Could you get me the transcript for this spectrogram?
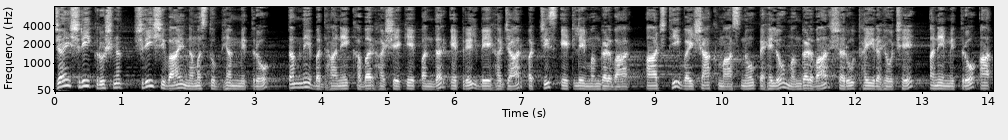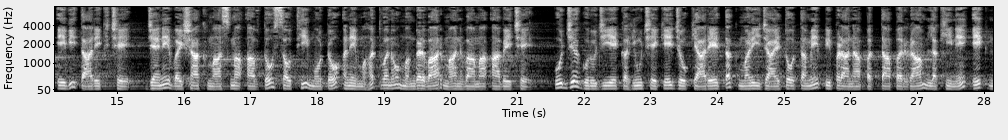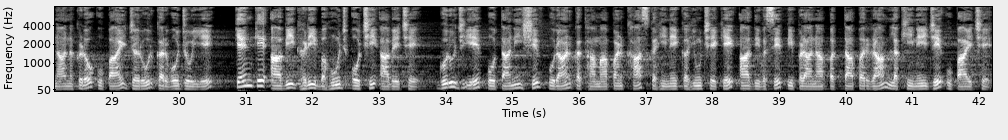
જય શ્રી કૃષ્ણ. શ્રી શિવાય નમસ્તુભ્યમ મિત્રો. તમને બધાને ખબર હશે કે પંદર એપ્રિલ બે હજાર પચીસ એટલે મંગળવાર. આજથી વૈશાખ માસનો પહેલો મંગળવાર શરૂ થઈ રહ્યો છે અને મિત્રો, આ એવી તારીખ છે જેને વૈશાખ માસમાં આવતો સૌથી મોટો અને મહત્વનો મંગળવાર માનવામાં આવે છે. પૂજ્ય ગુરુજીએ કહ્યું છે કે જો ક્યારે તક મળી જાય તો તમે પીપળાના પત્તા પર રામ લખીને એક નાનકડો ઉપાય જરૂર કરવો જોઈએ, કેમ કે આવી ઘડી બહુ જ ઓછી આવે છે. ગુરુજીએ પોતાની શિવ પુરાણ કથામાં પણ ખાસ કહીને કહ્યું છે કે આ દિવસે પીપળાના પત્તા પર રામ લખીને જે ઉપાય છે,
